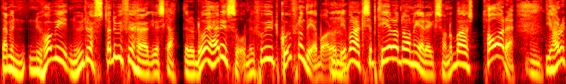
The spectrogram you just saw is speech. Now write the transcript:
nej men nu, har vi, nu röstade vi för högre skatter och då är det så. Nu får vi utgå ifrån det bara. Mm. Och det är bara att acceptera Dan Eriksson och bara ta det. Mm. Vi, har,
